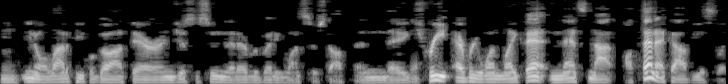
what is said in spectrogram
Mm. You know, a lot of people go out there and just assume that everybody wants their stuff and they yeah. treat everyone like that. And that's not authentic, obviously.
